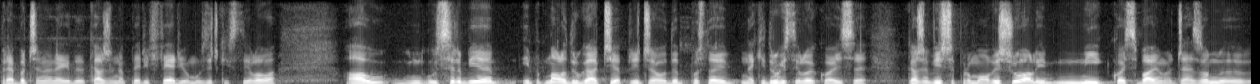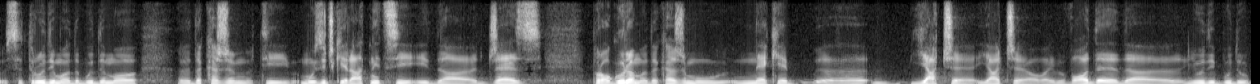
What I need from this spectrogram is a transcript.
prebačen na negde, da kažem, na periferiju muzičkih stilova. A u, u Srbiji je ipak malo drugačija priča, ovde postoje neki drugi stilovi koji se kažem, više promovišu, ali mi koji se bavimo džezom e, se trudimo da budemo, e, da kažem, ti muzički ratnici i da džez proguramo, da kažem, u neke uh, jače, jače ovaj, vode, da ljudi budu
